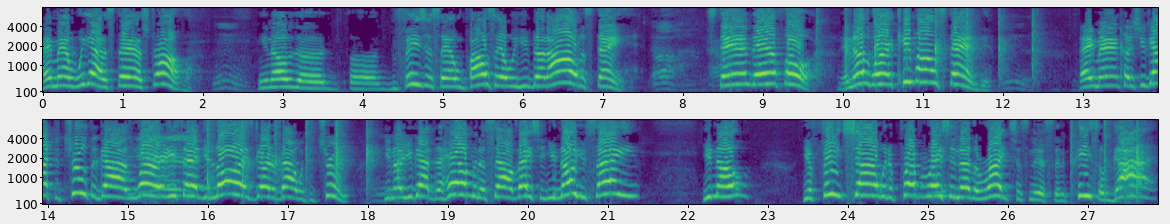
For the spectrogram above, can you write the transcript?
Amen. We got to stand strong. You know, the uh, Ephesians said, when Paul said, well, you've done all to stand. Stand therefore. In other words, keep on standing. Amen. Because you got the truth of God's word. He said, your Lord is girded about with the truth. You know, you got the helmet of salvation. You know you saved. You know, your feet shine with the preparation of the righteousness and the peace of God.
